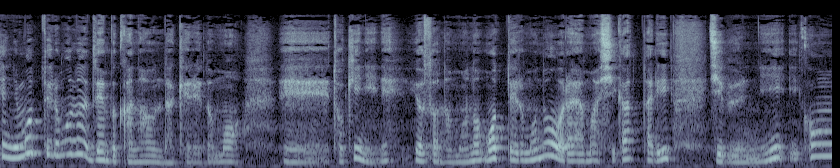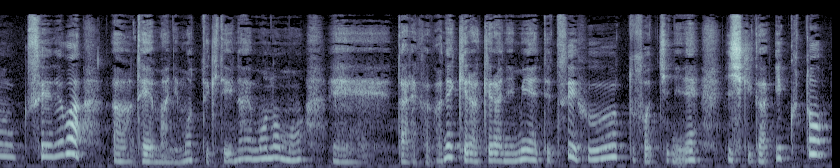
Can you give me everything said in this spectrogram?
身に持ってるものは全部叶うんだけれども、えー、時にねよそのもの持っているものを羨ましがったり自分に今世ではあテーマに持ってきていないものも、えー、誰かがねキラキラに見えてついふーっとそっちにね意識がいくと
